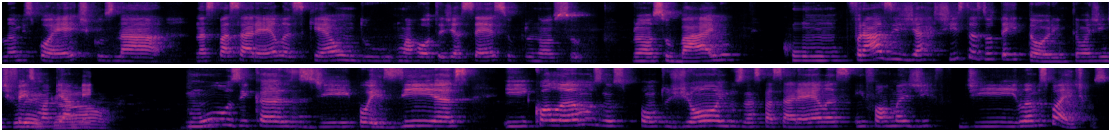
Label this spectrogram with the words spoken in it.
lambes poéticos na, nas passarelas, que é um do, uma rota de acesso para o nosso, pro nosso bairro, com frases de artistas do território. Então, a gente fez um mapeamento músicas, de poesias e colamos nos pontos de ônibus, nas passarelas, em formas de, de lambes poéticos.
